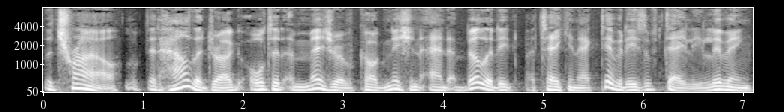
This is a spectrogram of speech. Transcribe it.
The trial looked at how the drug altered a measure of cognition and ability to partake in activities of daily living.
